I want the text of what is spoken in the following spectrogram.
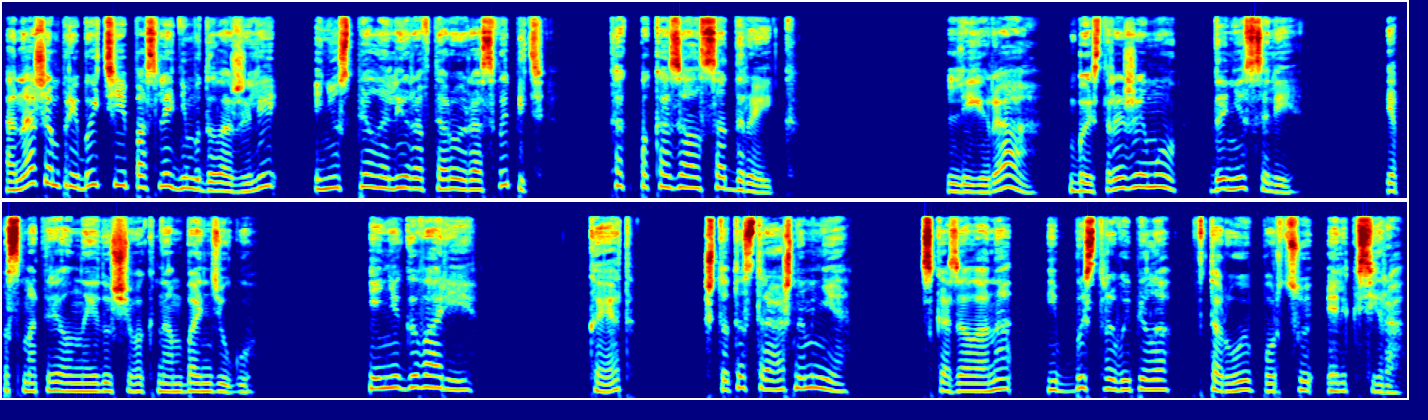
О нашем прибытии последнему доложили, и не успела Лира второй раз выпить, как показался Дрейк. «Лира!» Быстро же ему донесли. Я посмотрела на идущего к нам бандюгу. «И не говори». «Кэт, что-то страшно мне», — сказала она и быстро выпила вторую порцию эликсира.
